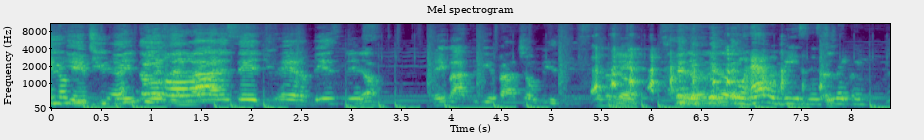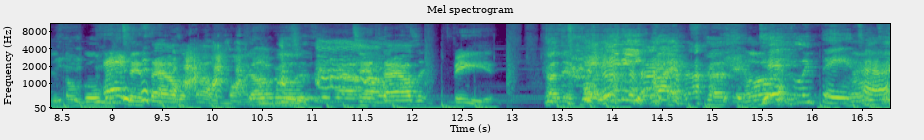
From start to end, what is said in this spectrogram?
if you, get if you you there. did those and lied and said you had a business, Yeah. they about to be about your business. Yeah. Yeah, You yeah. don't have a business to make it. Just don't go over ten thousand dollar mark. Don't Don't go go with ten thousand fed. Cause it's right. Cause it, Definitely fed Let me tell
